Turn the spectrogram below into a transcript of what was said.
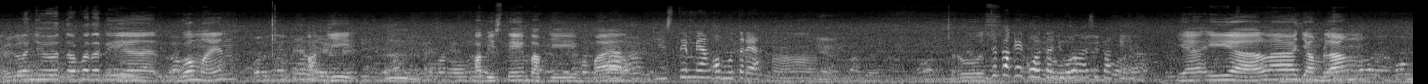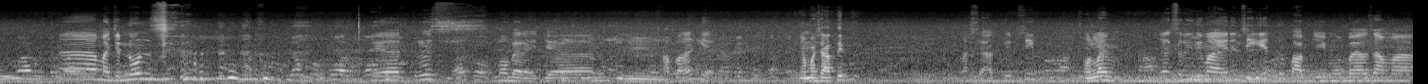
Jadi lanjut apa tadi? Ya, gua main PUBG. PUBG Steam, PUBG Mobile. Di Steam yang komputer ya? Ya. Terus Itu pakai kuota juga nggak sih pakai? ya iyalah jamblang eh, Majnun ya terus Mobile Legend Hmm. apalagi ya Yang masih aktif masih aktif sih online yang sering dimainin sih itu PUBG Mobile sama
